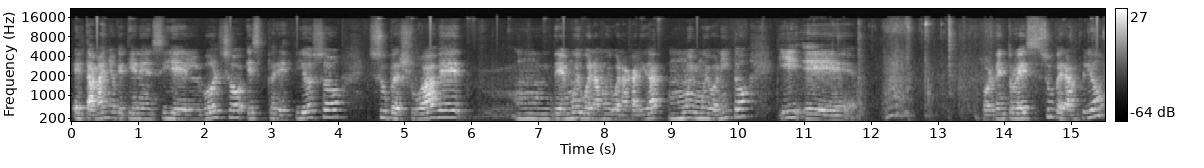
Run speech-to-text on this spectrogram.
el tamaño que tiene en sí el bolso, es precioso, súper suave, mm, de muy buena, muy buena calidad, muy, muy bonito y eh, por dentro es súper amplio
